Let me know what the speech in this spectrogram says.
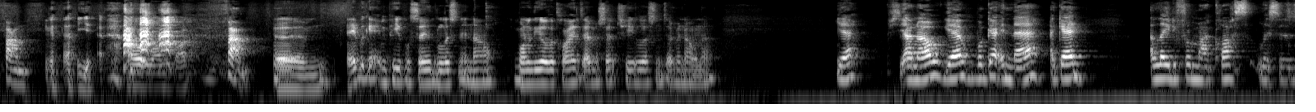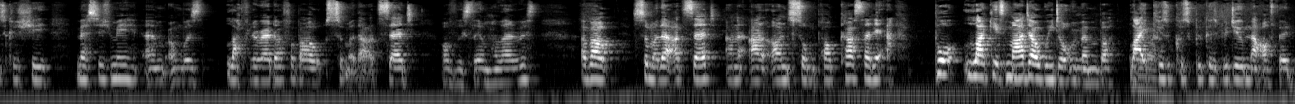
Fan. yeah, our one fan. Um, hey, we're getting people saying they're listening now. One of the other clients, Emma said she listens every now and then. Yeah, I know. Yeah, we're getting there again. A lady from my class listens because she messaged me and, and was laughing her head off about something that I'd said. Obviously, I'm hilarious about something that I'd said and, and on some podcast, and it. But like it's mad how we don't remember, like because yeah. because we do them that often.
